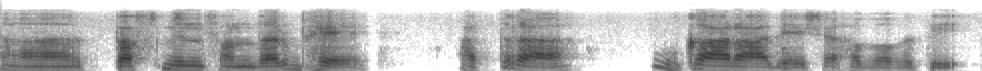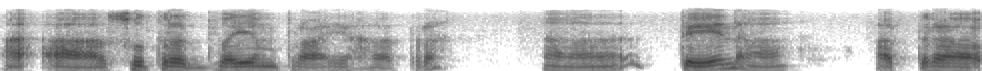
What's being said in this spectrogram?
तस्मिन् सन्दर्भे अत्र उकारादेशः भवति सूत्रद्वयं प्रायः अत्र। तेन अत्र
